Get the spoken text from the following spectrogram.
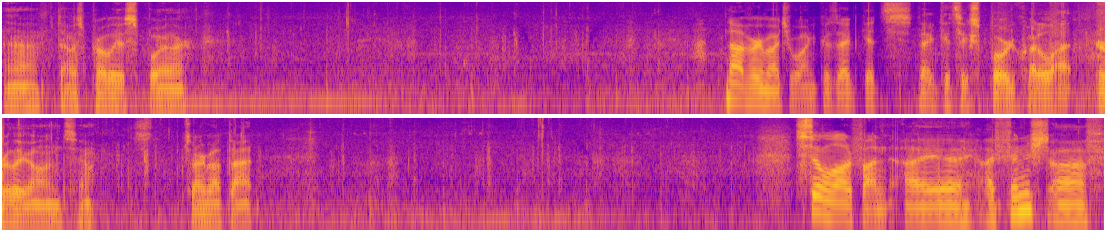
Uh, that was probably a spoiler. Not very much one because that gets that gets explored quite a lot early on. So sorry about that. Still a lot of fun. I uh, I finished off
